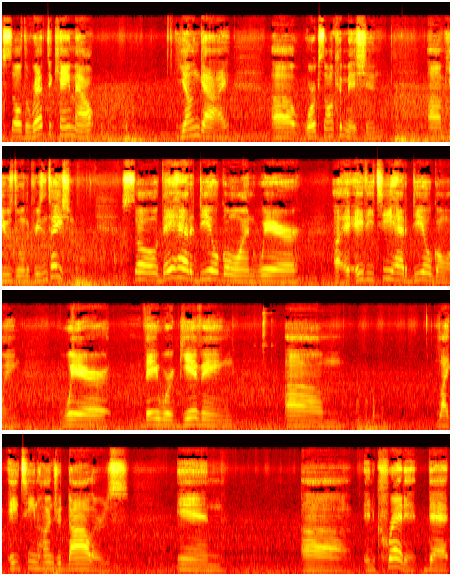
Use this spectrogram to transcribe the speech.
So the rep that came out, young guy, uh, works on commission. Um, he was doing the presentation. So they had a deal going where uh, ADT had a deal going where they were giving um, like eighteen hundred dollars in uh, in credit that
